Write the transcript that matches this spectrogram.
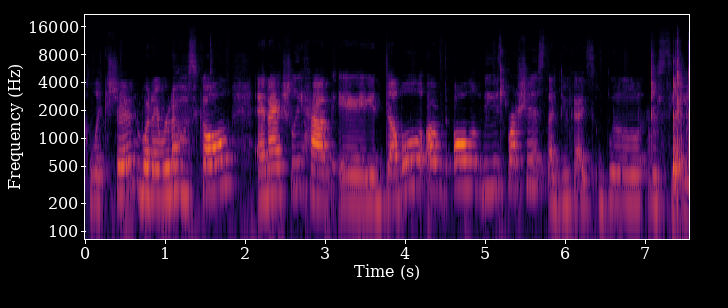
collection, whatever that was called. And I actually have a double of all of these brushes that you guys will receive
